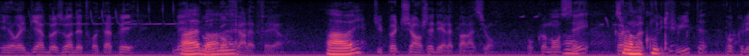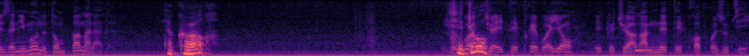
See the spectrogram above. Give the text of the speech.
et aurait bien besoin d'être tapée. Mais Ouais, peut bah ouais. faire l'affaire. Ah ouais Tu peux te charger des réparations. Pour commencer, me colmate les fuites pour que les animaux ne tombent pas malades. D'accord. C'est tout que tu as été prévoyant et que tu as ramené tes propres outils.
